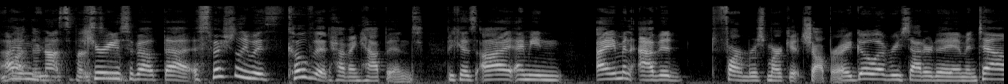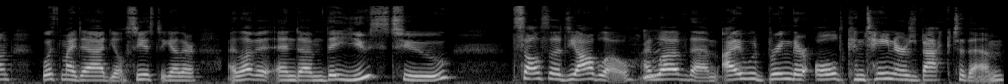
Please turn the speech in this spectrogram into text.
I'm they're not supposed to. curious about that, especially with COVID having happened. Because I, I mean, I am an avid farmers market shopper. I go every Saturday. I'm in town with my dad. You'll see us together. I love it. And um, they used to Salsa Diablo. I love them. I would bring their old containers back to them,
